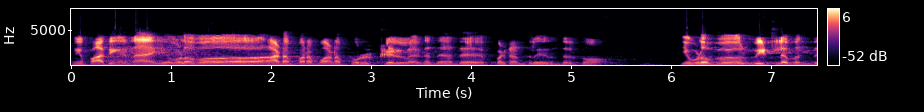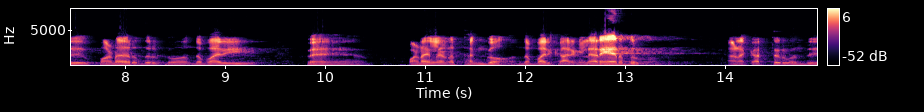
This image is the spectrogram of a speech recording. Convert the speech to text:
நீங்கள் பார்த்தீங்கன்னா எவ்வளவோ ஆடம்பரமான பொருட்கள் அந்த அந்த பட்டணத்தில் இருந்திருக்கும். எவ்வளவோ வீட்டில் வந்து பணம் இருந்திருக்கும். இந்த மாதிரி பணம் இல்லைன்னா தங்கம் இந்த மாதிரி காரியங்கள் நிறைய இருந்திருக்கும். ஆனால் கர்த்தர் வந்து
